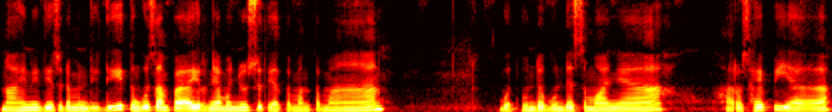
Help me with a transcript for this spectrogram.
Nah, ini dia sudah mendidih. Tunggu sampai airnya menyusut ya, teman-teman. Buat bunda-bunda semuanya harus happy ya.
